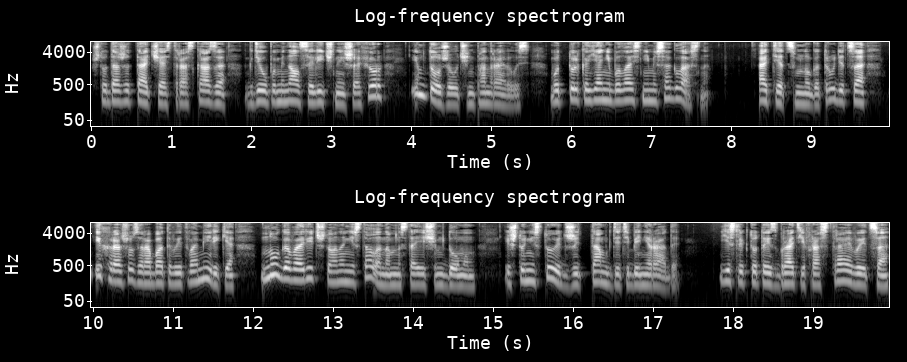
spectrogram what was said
что даже та часть рассказа, где упоминался личный шофер, им тоже очень понравилась. Вот только я не была с ними согласна. Отец много трудится и хорошо зарабатывает в Америке, но говорит, что она не стала нам настоящим домом и что не стоит жить там, где тебе не рады. Если кто-то из братьев расстраивается,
